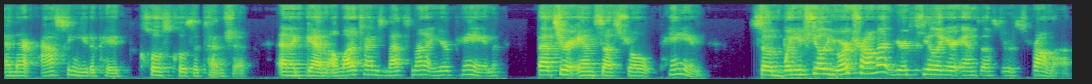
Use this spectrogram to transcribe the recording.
and they're asking you to pay close, close attention. And again, a lot of times that's not your pain. That's your ancestral pain. So when you feel your trauma, you're feeling your ancestors' trauma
